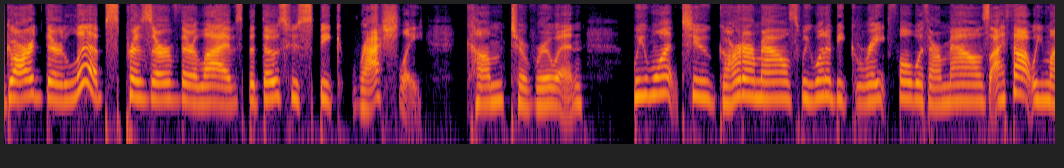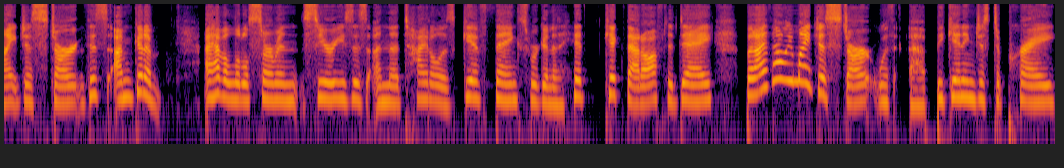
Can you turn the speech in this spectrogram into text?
guard their lips preserve their lives, but those who speak rashly come to ruin." We want to guard our mouths. We want to be grateful with our mouths. I thought we might just start this. I'm going to, I have a little sermon series and the title is Give Thanks. We're going to hit, kick that off today. But I thought we might just start with uh, beginning just to pray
